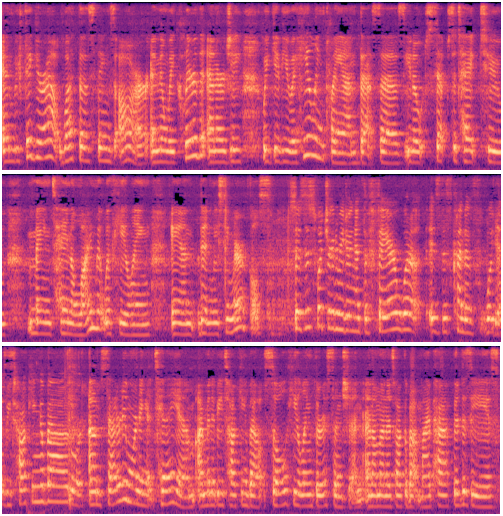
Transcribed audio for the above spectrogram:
And we figure out what those things are, and then we clear the energy. We give you a healing plan that says, you know, steps to take to maintain alignment with healing, and then we see miracles. So is this what you're going to be doing at the fair? What is this kind of what Yes. you'll be talking about, or? Um, Saturday morning at 10 a.m., I'm going to be talking about soul healing through ascension, and I'm going to talk about my path through disease,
